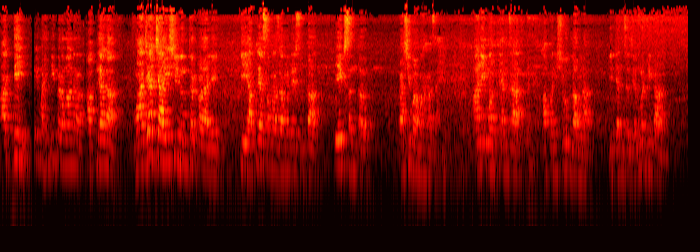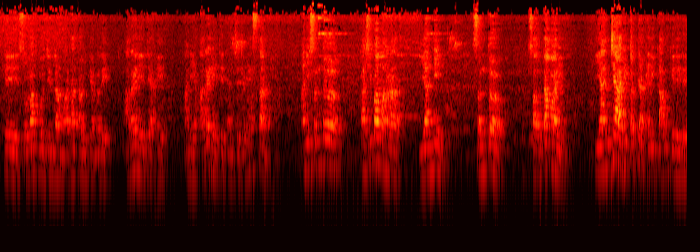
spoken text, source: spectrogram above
अगदी माहितीप्रमाणे आपल्याला माझ्या चाळीशी नंतर कळाले की आपल्या समाजामध्ये सुद्धा एक संत काशीबा महाराज आहे आणि मग त्यांचा आपण शोध लावला की त्यांचं जन्म ठिकाण हे सोलापूर जिल्हा माढा तालुक्यामध्ये आरण येथे आहे. आणि आरण येथे त्यांचं जन्मस्थान आहे. आणि संत काशिबा महाराज यांनी संत सावतामाळी यांच्या आधिपत्याखाली काम केलेले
